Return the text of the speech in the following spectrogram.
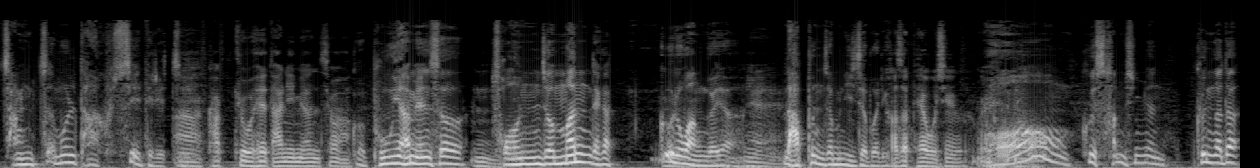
장점을 다 흡수해 드렸지. 아, 각 교회 다니면서 그 부흥하면서 음. 좋은 점만 내가 끌어간 거야. 예. 나쁜 점은 잊어버리고. 가서 배우시고. 어, 그 30년. 그나다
